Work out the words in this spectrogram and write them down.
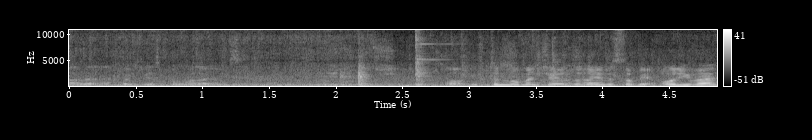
ale efekt jest powalający. O, i w tym momencie dodajemy sobie oliwę.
